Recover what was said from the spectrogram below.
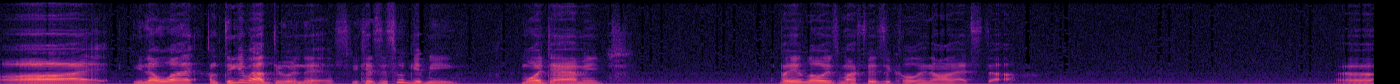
Uh, you know what? I'm thinking about doing this because this will give me more damage, but it lowers my physical and all that stuff. Uh,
